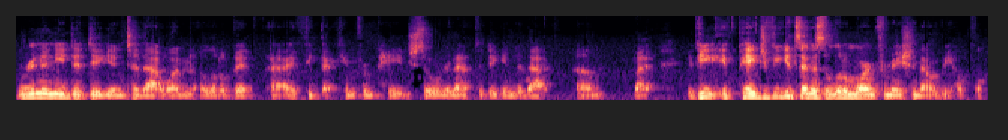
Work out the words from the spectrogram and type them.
We're going to need to dig into that one a little bit. I think that came from Paige, so we're going to have to dig into that. Um, but if you, if Paige, if you could send us a little more information, that would be helpful.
